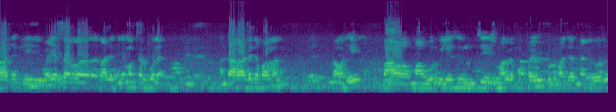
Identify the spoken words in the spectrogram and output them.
రాజకీయ వైఎస్ఆర్ రాజకీయం మాకు సరిపోలే. అంటే అరాజక పాలన కాబట్టి మా మా ఊరు విలేజ్ నుంచి సుమారుగా ముప్పై కుటుంబాలు జరిగినాయి ఈరోజు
